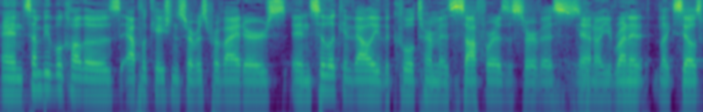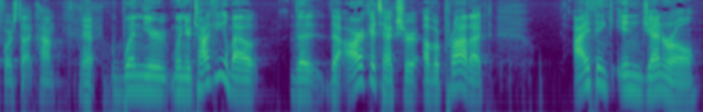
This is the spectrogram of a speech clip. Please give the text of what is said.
And some people call those application service providers. In Silicon Valley, the cool term is software as a service. Yeah. You know, you run it like Salesforce.com. Yeah. When you're when you're talking about the the architecture of a product, I think in general,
